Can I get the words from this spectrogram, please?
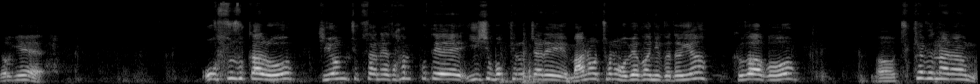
여기에 옥수수 가루 기영축산에서 한 푸대에 25kg짜리 15,500원이거든요. 그거하고 어, 축해변화는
